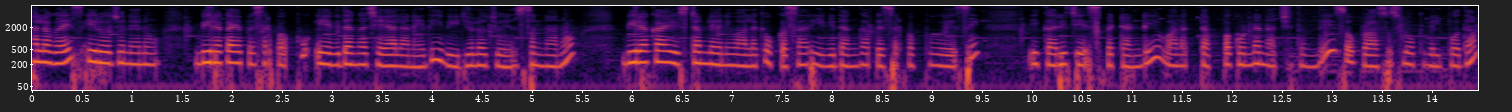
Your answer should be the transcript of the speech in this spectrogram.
హలో గైస్ ఈరోజు నేను బీరకాయ పెసరపప్పు ఏ విధంగా చేయాలనేది వీడియోలో చూపిస్తున్నాను బీరకాయ ఇష్టం లేని వాళ్ళకి ఒక్కసారి ఈ విధంగా పెసరపప్పు వేసి ఈ కర్రీ చేసి పెట్టండి. వాళ్ళకి తప్పకుండా నచ్చుతుంది. సో ప్రాసెస్లోకి వెళ్ళిపోదాం.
